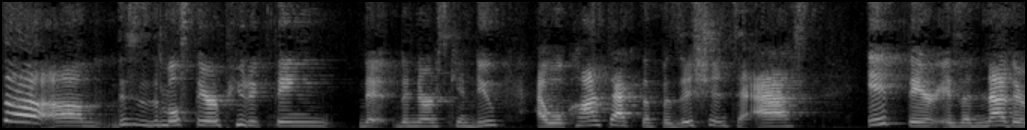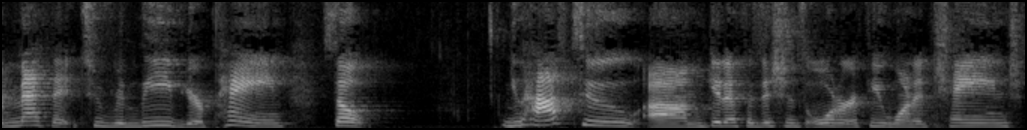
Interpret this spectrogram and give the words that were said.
the um, this is the most therapeutic thing that the nurse can do. I will contact the physician to ask if there is another method to relieve your pain. So you have to um, get a physician's order if you want to change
